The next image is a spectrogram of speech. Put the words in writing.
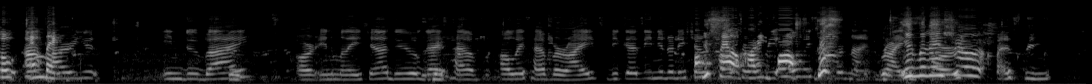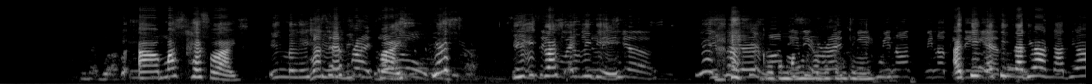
So, Imbang. are you in Dubai or in Malaysia? Do you guys have always have a rice? Because in Indonesia, we always have a rice. In Malaysia, fasting. Uh, must have rice. In Malaysia, Must have rice. rice. Oh, Yes, you eat rice every day. Indonesia. Yes, yes, we are yes. not eating rice, we we not we not I eating think I think Nadia Nadia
